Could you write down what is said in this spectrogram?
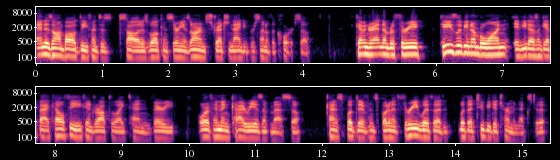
And his on-ball defense is solid as well, considering his arms stretch 90% of the court. So Kevin Durant, number three, could easily be number one. If he doesn't get back healthy, he can drop to like 10 very or if him and Kyrie is a mess. So kind of split the difference, put him at three with a with a to be determined next to it.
